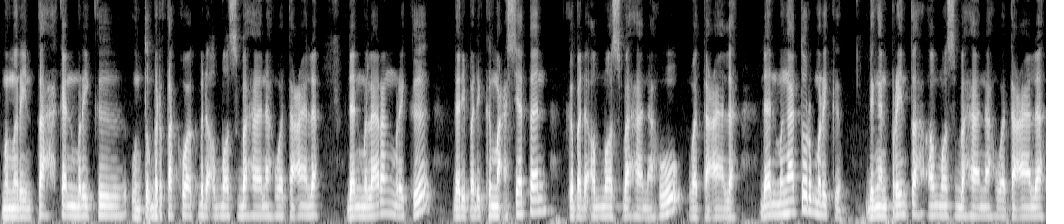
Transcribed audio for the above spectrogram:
memerintahkan mereka untuk bertakwa kepada Allah Subhanahu wa taala dan melarang mereka daripada kemaksiatan kepada Allah Subhanahu wa taala dan mengatur mereka dengan perintah Allah Subhanahu wa taala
